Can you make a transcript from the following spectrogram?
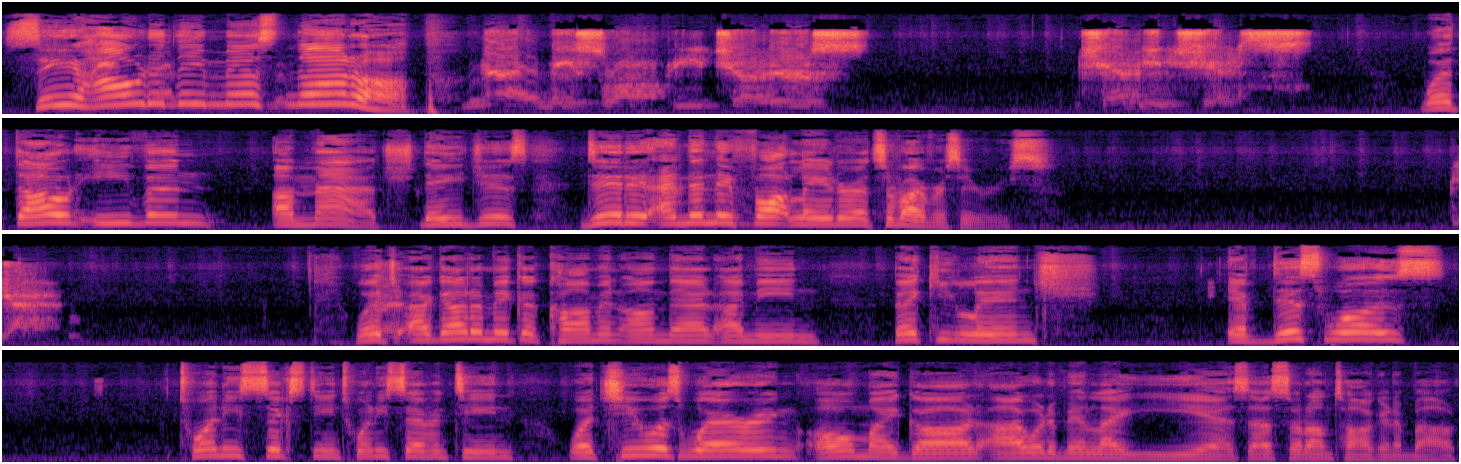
See, how did they mess that up? Yeah, and they swapped each other's championships. Without even a match. They just did it, and then they fought later at Survivor Series. Yeah. Which I gotta make a comment on that. I mean, Becky Lynch, if this was 2016, 2017, what she was wearing, oh my god, I would have been like, yes, that's what I'm talking about.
